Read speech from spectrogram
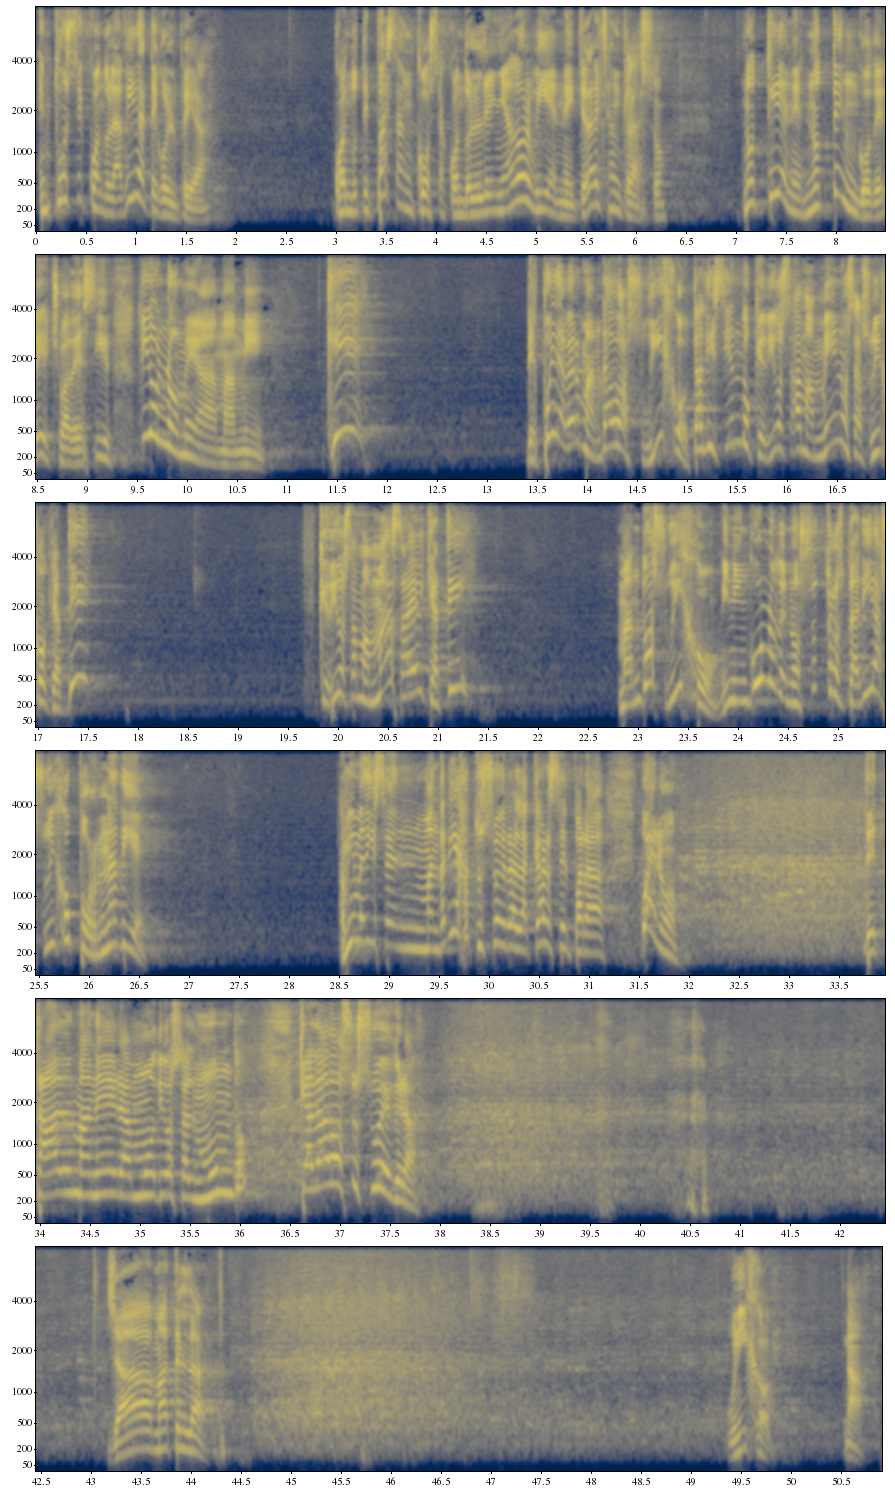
Entonces cuando la vida te golpea, cuando te pasan cosas, cuando el leñador viene y te da el chanclazo, no tienes, no tengo derecho a decir, Dios no me ama a mí. ¿Qué? Después de haber mandado a su hijo, ¿estás diciendo que Dios ama menos a su hijo que a ti? ¿Que Dios ama más a él que a ti? Mandó a su hijo y ninguno de nosotros daría a su hijo por nadie. A mí me dicen, ¿mandarías a tu suegra a la cárcel para... Bueno, de tal manera amó Dios al mundo que ha dado a su suegra. Ya, mátenla. Un hijo. No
